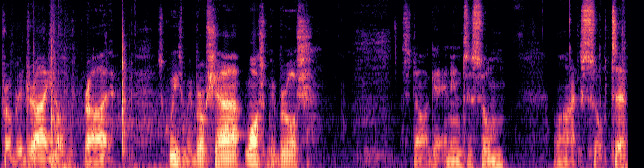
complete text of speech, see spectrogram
probably dry enough. Right squeeze my brush out, wash my brush, start getting into some like sort of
